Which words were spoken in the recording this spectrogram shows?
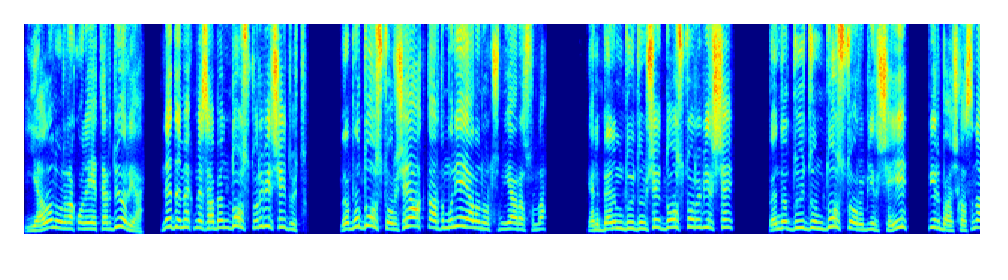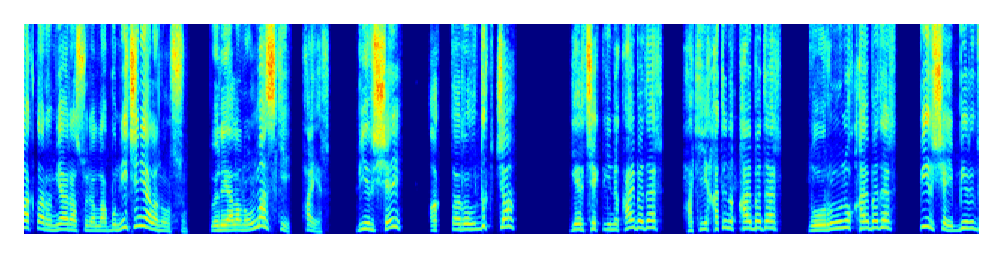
yalan olarak ona yeter diyor ya. Ne demek mesela ben dost doğru bir şey duydum. Ve bu dost doğru şeyi aktardım. Bu niye yalan olsun ya Resulullah? Yani benim duyduğum şey dost doğru bir şey. Ben de duyduğum dost doğru bir şeyi bir başkasına aktardım ya Resulallah. Bu niçin yalan olsun? Böyle yalan olmaz ki. Hayır. Bir şey aktarıldıkça gerçekliğini kaybeder, hakikatini kaybeder, doğruluğunu kaybeder. Bir şey bir,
